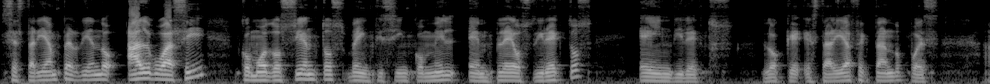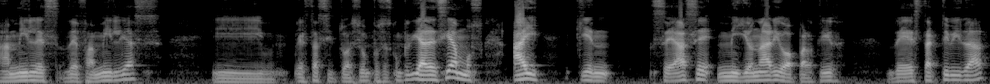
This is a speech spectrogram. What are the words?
se estarían perdiendo algo así como 225 mil empleos directos e indirectos, lo que estaría afectando pues a miles de familias y esta situación pues es complicada. Ya decíamos, hay quien se hace millonario a partir de esta actividad,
